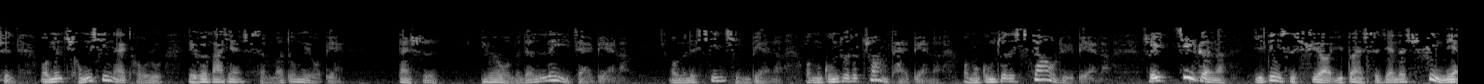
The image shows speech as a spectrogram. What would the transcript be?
准，我们重新来投入，你会发现什么都没有变，但是因为我们的内在变了，我们的心情变了，我们工作的状态变了，我们工作的效率变了，所以这个呢，一定是需要一段时间的训练，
